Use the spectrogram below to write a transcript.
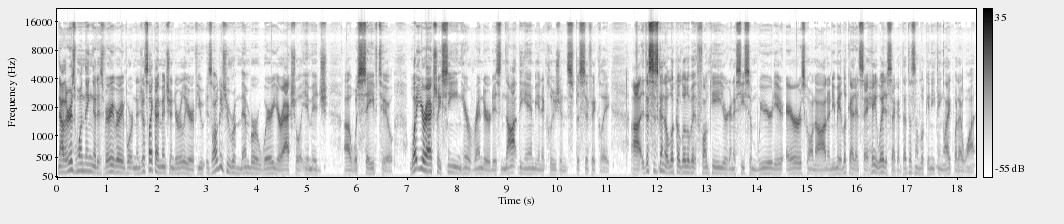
Now, there is one thing that is very, very important, and just like I mentioned earlier, if you, as long as you remember where your actual image uh, was saved to, what you're actually seeing here rendered is not the ambient occlusion specifically. Uh, this is going to look a little bit funky. You're going to see some weird er errors going on, and you may look at it and say, hey, wait a second, that doesn't look anything like what I want.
